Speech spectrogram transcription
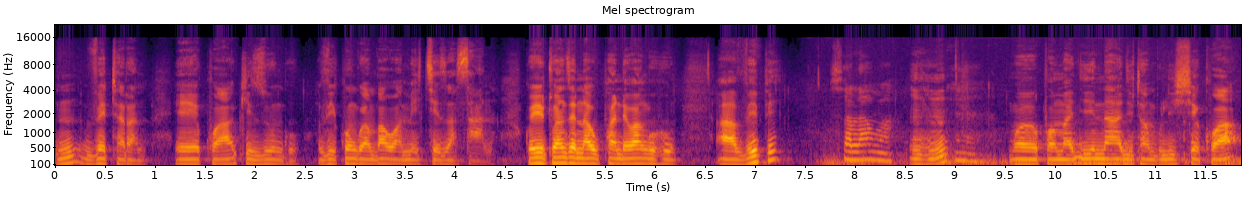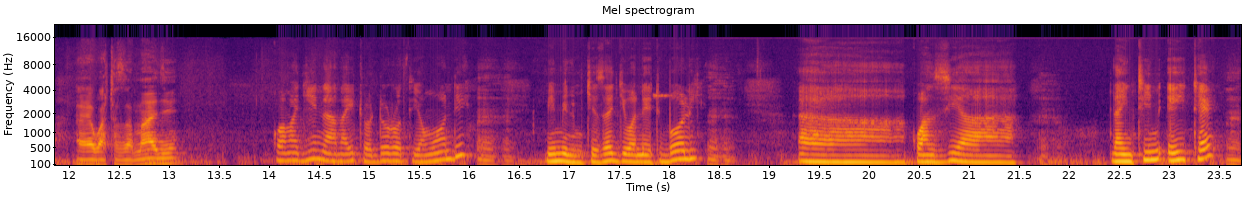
mm, veteran e, kwa kizungu, vikongwe ambao wamecheza sana. Kwa hiyo tuanze na upande wangu huu. Uh, vipi? Salama. mm -hmm. yeah. Kwa majina jitambulishe kwa eh, watazamaji. Kwa majina anaitwa Dorothy Omondi. mm -hmm. Mimi ni mchezaji wa netball uh, kuanzia mm -hmm. 1980 mm -hmm.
